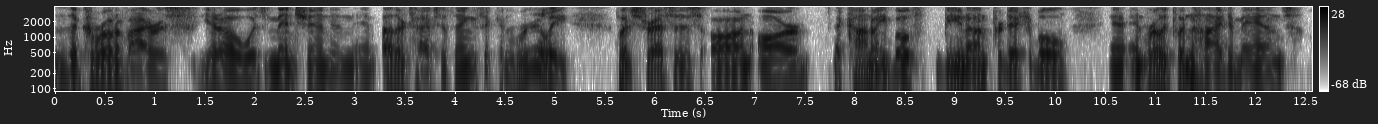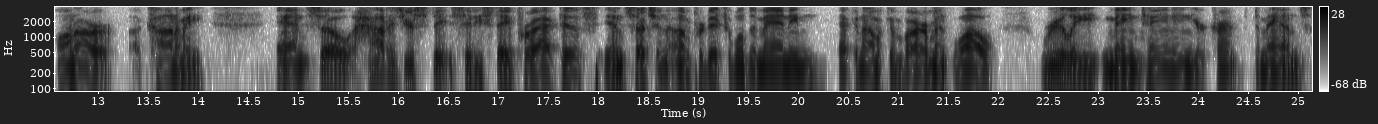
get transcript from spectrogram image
the coronavirus, you know, was mentioned and, and other types of things that can really put stresses on our economy, both being unpredictable and, and really putting high demands on our economy. And so, how does your state, city stay proactive in such an unpredictable, demanding economic environment while really maintaining your current demands?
